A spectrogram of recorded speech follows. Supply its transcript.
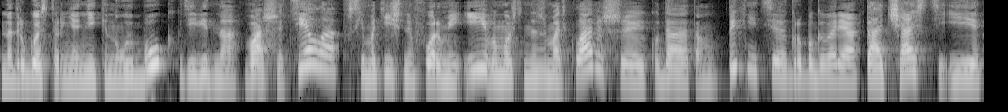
на другой стороне некий ноутбук, где видно ваше тело в схематичной форме, и вы можете нажимать клавиши, куда там тыкнете, грубо говоря, та часть и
